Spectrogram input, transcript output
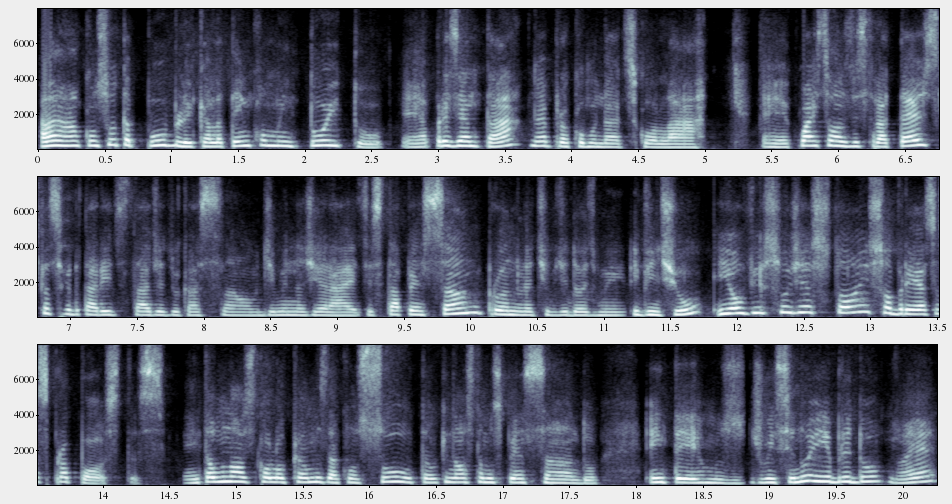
A consulta pública ela tem como intuito é, apresentar né, para a comunidade escolar é, quais são as estratégias que a Secretaria de Estado de Educação de Minas Gerais está pensando para o ano letivo de 2021 e ouvir sugestões sobre essas propostas. Então, nós colocamos na consulta o que nós estamos pensando em termos de um ensino híbrido, não é?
